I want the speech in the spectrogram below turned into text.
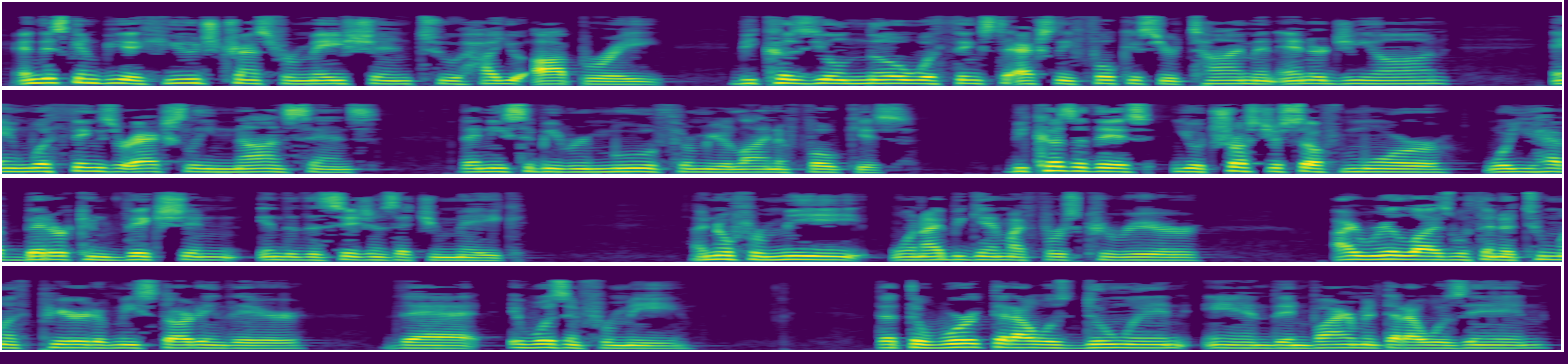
And this can be a huge transformation to how you operate because you'll know what things to actually focus your time and energy on and what things are actually nonsense that needs to be removed from your line of focus. Because of this, you'll trust yourself more where you have better conviction in the decisions that you make. I know for me, when I began my first career, I realized within a two month period of me starting there that it wasn't for me. That the work that I was doing and the environment that I was in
